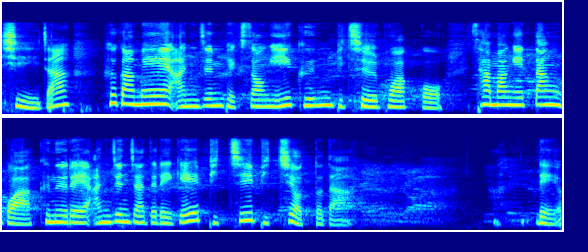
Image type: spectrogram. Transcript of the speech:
시작. 흑암에 앉은 백성이 근 빛을 보았고 사망의 땅과 그늘에 앉은 자들에게 빛이 빛이었도다. 아, 네.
